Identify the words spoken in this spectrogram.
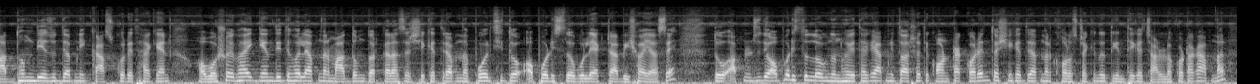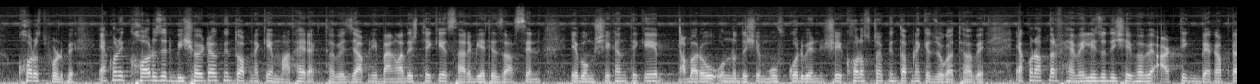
মাধ্যম দিয়ে যদি আপনি কাজ করে থাকেন, অবশ্যই ভাই গেম দিতে হলে আপনার মাধ্যম দরকার আছে। সেক্ষেত্রে আপনার পরিচিত, অপরিচিত বলে একটা বিষয় আছে। তো আপনার যদি অপরিচিত লোকজন হয়ে থাকে, আপনি তার সাথে কন্ট্যাক্ট করেন, তো সেক্ষেত্রে আপনার খরচটা কিন্তু তিন থেকে চার লক্ষ টাকা আপনার খরচ পড়বে। এখন এই খরচের বিষয়টাও কিন্তু আপনাকে মাথায় রাখতে হবে যে আপনি বাংলাদেশ থেকে সার্বিয়াতে যাচ্ছেন এবং সেখান থেকে আবারও অন্য দেশে মুভ করবেন, সেই খরচটাও কিন্তু আপনাকে যোগাতে হবে। এখন আপনার ফ্যামিলি যদি সেইভাবে আর্থিক ব্যাকআপটা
